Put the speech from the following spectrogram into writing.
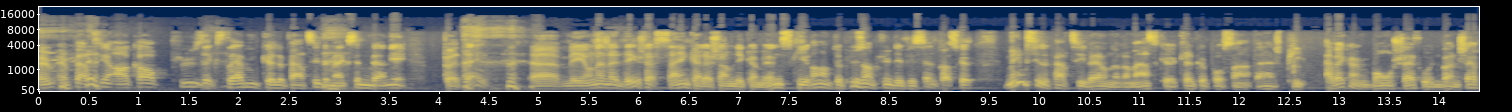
un, parti encore plus extrême que le parti de Maxime Bernier. Peut-être, euh, mais on en a déjà cinq à la Chambre des communes, ce qui rend de plus en plus difficile parce que même si le Parti vert ne ramasse que quelques pourcentages, puis avec un bon chef ou une bonne chef,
